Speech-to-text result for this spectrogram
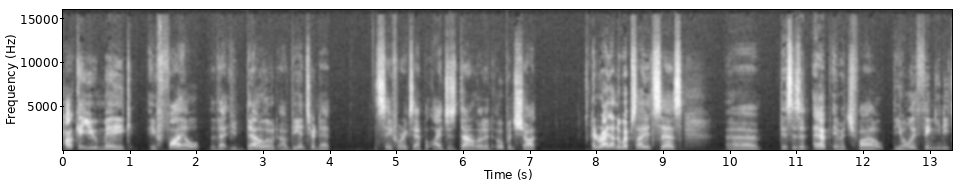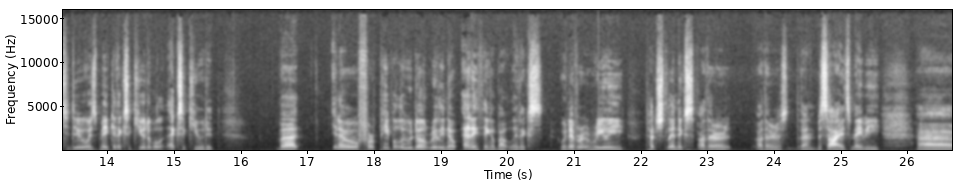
how can you make a file that you download of the internet. Say for example I just downloaded OpenShot and right on the website it says uh, this is an app image file. The only thing you need to do is make it executable and execute it. But, you know, for people who don't really know anything about Linux, who never really touched Linux other other than besides maybe uh,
